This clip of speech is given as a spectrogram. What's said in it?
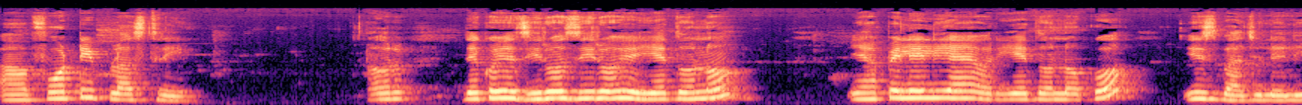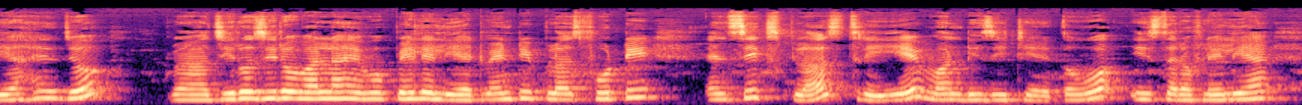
फोर्टी प्लस थ्री और देखो ये ज़ीरो ज़ीरो है ये दोनों यहाँ पे ले लिया है और ये दोनों को इस बाजू ले लिया है जो ज़ीरो ज़ीरो वाला है, वो पहले लिया है twenty plus forty and six plus three, ये वन डिजिट है तो वो इस तरफ़ ले लिया है।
